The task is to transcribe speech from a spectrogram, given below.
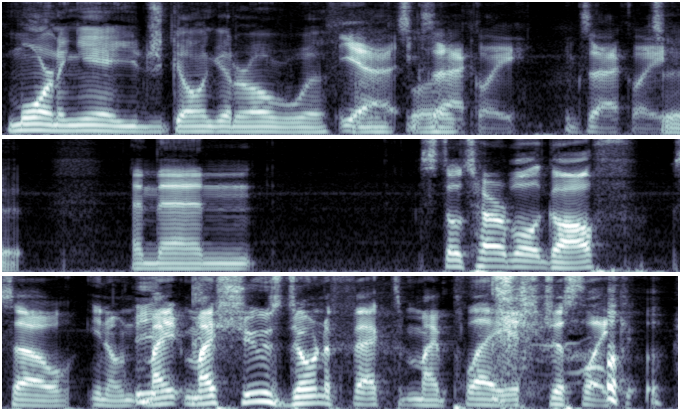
Morning, yeah, you just go and get it over with. Yeah, it's like, exactly. exactly. that's it. and then still terrible at golf. So you know, my, my shoes don't affect my play. It's just like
